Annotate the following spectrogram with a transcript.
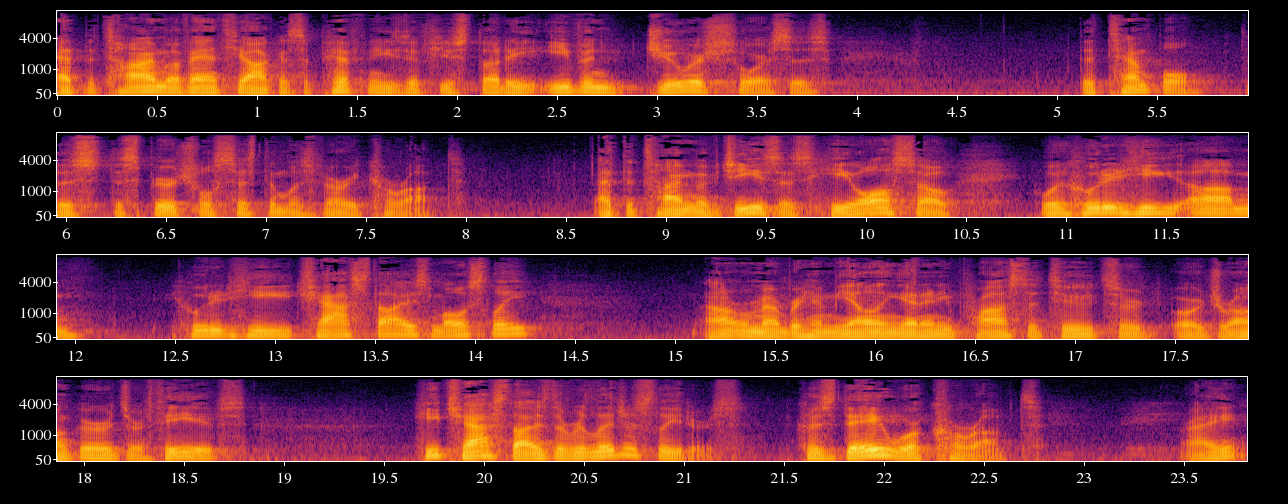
at the time of Antiochus Epiphanes, if you study even Jewish sources, the temple, this, the spiritual system was very corrupt. At the time of Jesus, he also, who did he, um, who did he chastise mostly? I don't remember him yelling at any prostitutes or, or drunkards or thieves. He chastised the religious leaders because they were corrupt, right?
